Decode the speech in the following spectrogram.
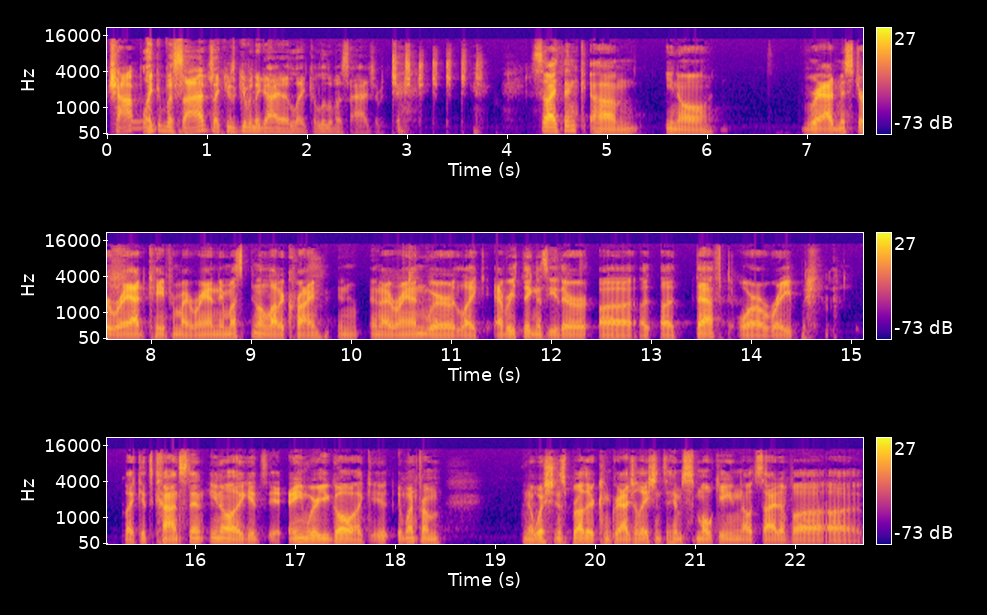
chop, like a massage, like he was giving a guy a, like a little massage. So I think um, you know, Rad, Mr. Rad came from Iran. There must have been a lot of crime in, in Iran where like everything is either uh, a, a theft or a rape. like it's constant, you know, like it's anywhere you go. Like it, it went from, you know, wishing his brother congratulations to him smoking outside of a, a,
